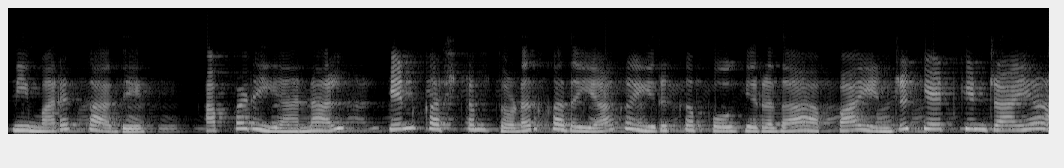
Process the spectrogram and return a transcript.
நீ மறக்காதே. அப்படியானால் என் கஷ்டம் தொடர்கதையாக இருக்க போகிறதா அப்பா என்று கேட்கின்றாயா?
